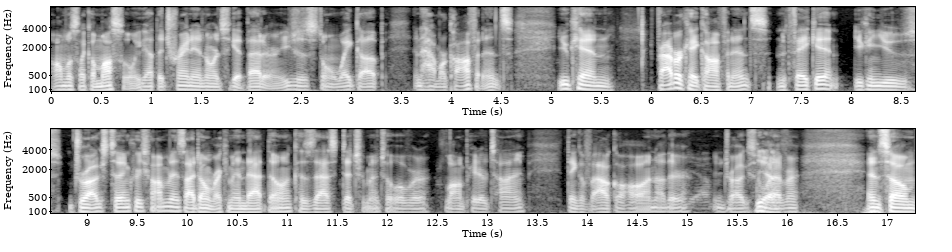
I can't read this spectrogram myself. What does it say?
almost like a muscle. You have to train it in order to get better. You just don't wake up and have more confidence. You can fabricate confidence and fake it. You can use drugs to increase confidence. I don't recommend that though, because that's detrimental over a long period of time. Think of alcohol and other yeah. drugs or yeah. whatever. And so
